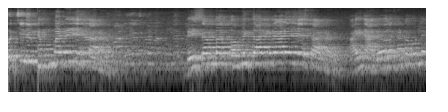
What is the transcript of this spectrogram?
వచ్చిన వెంబడే చేస్తాను డిసెంబర్ తొమ్మిది తారీఖు నాడే చేస్తా అన్నాడు అయినా అది ఎవరికన్నా ఊళ్ళే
